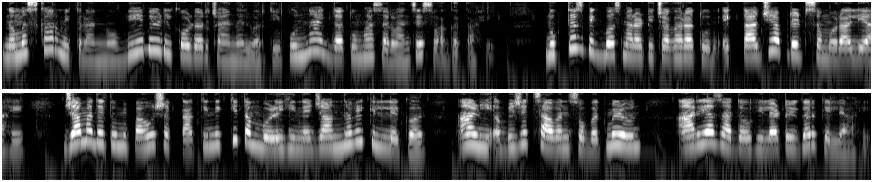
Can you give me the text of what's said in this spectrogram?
नमस्कार मित्रांनो बी बी डिकोडर चॅनलवरती पुन्हा एकदा तुम्हा सर्वांचे स्वागत आहे. नुकतेच बिग बॉस मराठीच्या घरातून एक ताजी अपडेट समोर आली आहे ज्यामध्ये तुम्ही पाहू शकता की निक्की तंबोळी हिने जान्हवी किल्लेकर आणि अभिजित सावंतसोबत मिळून आर्या जाधव हिला ट्रिगर केले आहे.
